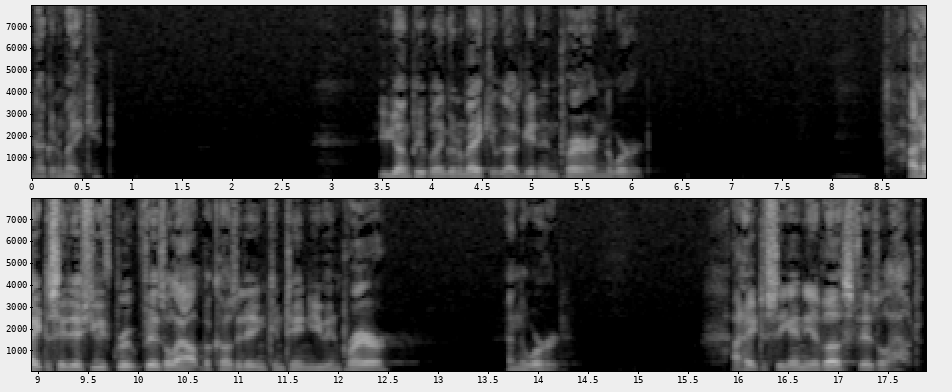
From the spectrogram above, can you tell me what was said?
You're not going to make it. You young people ain't going to make it without getting in prayer and the Word. I'd hate to see this youth group fizzle out because it didn't continue in prayer and the Word. I'd hate to see any of us fizzle out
